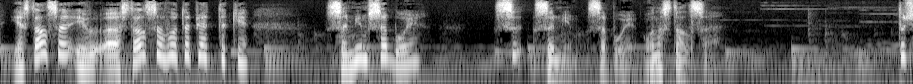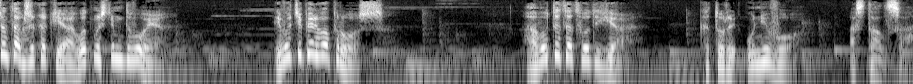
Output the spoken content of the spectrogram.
и остался, и остался вот опять опять-таки самим собой, с самим собой он остался. Точно так же, как я. Вот мы с ним двое. И вот теперь вопрос. А вот этот вот я, который у него остался,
